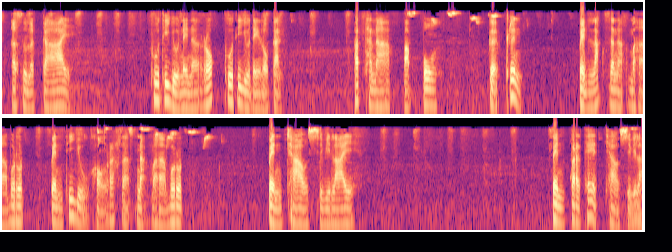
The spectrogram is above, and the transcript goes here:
ตอสุรกาย ผู้ที่อยู่ในนรก ผู้ที่อยู่ในโลกัน พัฒนาปรับปรุงเกิดขึ้น เป็นลักษณะมหาบุรุษ เป็นที่อยู่ของลักษณะมหาบุรุษ เป็นชาวสิวิไลเป็นประเทศชาวสิวิไล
